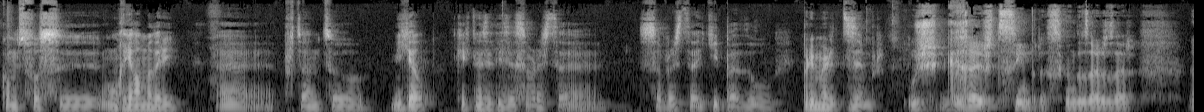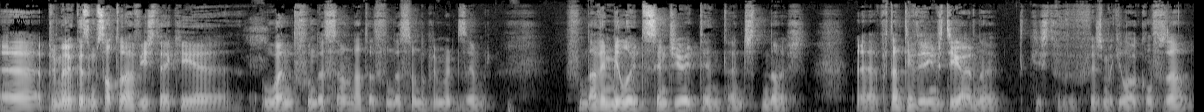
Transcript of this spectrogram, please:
como se fosse um Real Madrid. Uh, portanto, Miguel, o que é que tens a dizer sobre esta, sobre esta equipa do 1 de dezembro? Os Guerreiros de Sintra, segundo o 00. Uh, a primeira coisa que me saltou à vista é que é o ano de fundação, a data de fundação do 1 de dezembro. Fundado em 1880, antes de nós. Uh, portanto, tive de ir investigar, não é? Que isto fez-me aqui logo confusão.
